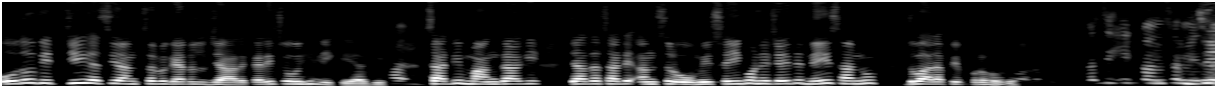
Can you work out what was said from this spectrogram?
ਉਹਦੇ ਵਿੱਚ ਹੀ ਅਸੀਂ ਆਨਸਰ ਵਗੈਰਾ ਯਾਦ ਕਰੀ ਸੀ ਉਹੀ ਲਿਖਿਆ ਜੀ। ਹਾਂਜੀ। ਸਾਡੀ ਮੰਗ ਆ ਗਈ ਜ਼ਿਆਦਾ ਸਾਡੇ ਆਨਸਰ ਉਵੇਂ ਸਹੀ ਹੋਣੇ ਚਾਹੀਦੇ ਨਹੀਂ ਸਾਨੂੰ ਦੁਬਾਰਾ ਪੇਪਰ ਹੋਵੇ ਅਸੀਂ ਇੱਕ ਆਨਸਰ ਨਹੀਂ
